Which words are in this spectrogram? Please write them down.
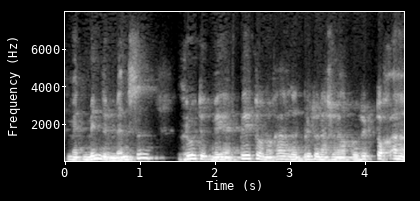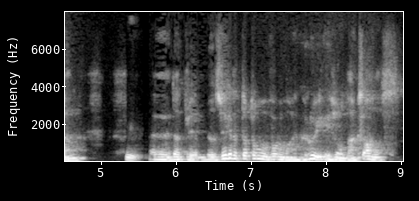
met minder mensen groeit het BNP toch nog aan, het bruto nationaal product toch aan. Uh, dat wil zeggen dat dat toch een vorm van groei is, ondanks alles.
